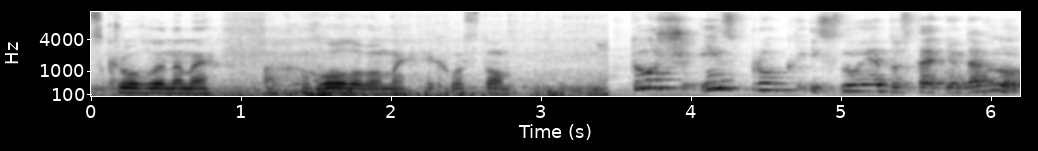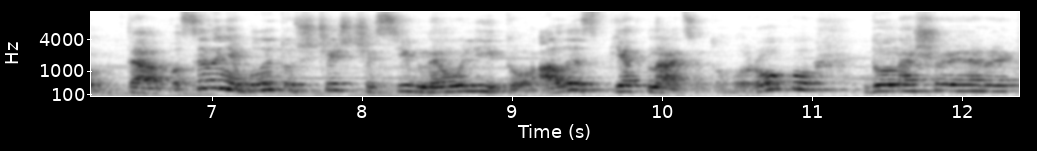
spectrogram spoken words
з кругленими головами і хвостом. Тож Інсбрук існує достатньо давно, та поселення були тут ще з часів неоліту, але з 15-го року до нашої ери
